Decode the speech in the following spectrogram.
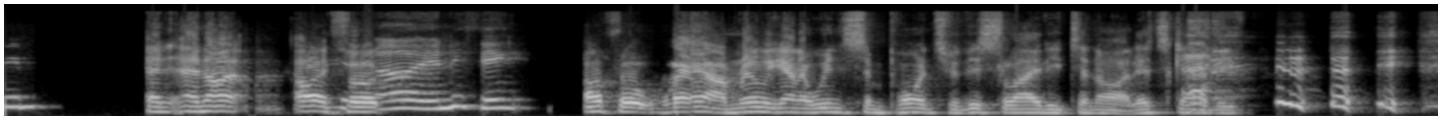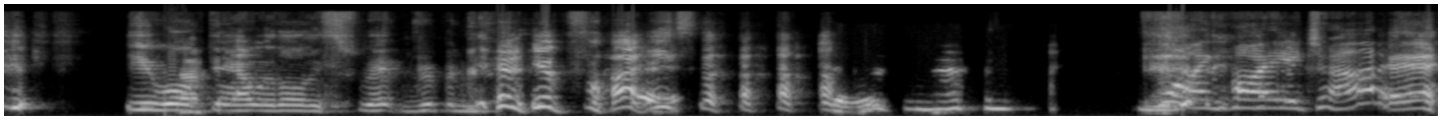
him. And and I, I Didn't thought know anything. I thought, wow, I'm really going to win some points with this lady tonight. It's going to be you walked out with all this sweat dripping down your face. Flying high each other.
